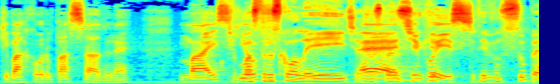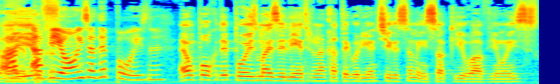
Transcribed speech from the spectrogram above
que marcou no passado, né? Mas Tipo, que eu- com leite, essas É, coisas tipo que- isso. Que teve um super Aí época. Aviões é depois, né? é um pouco depois, mas ele entra na categoria antigas também, só que o Aviões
